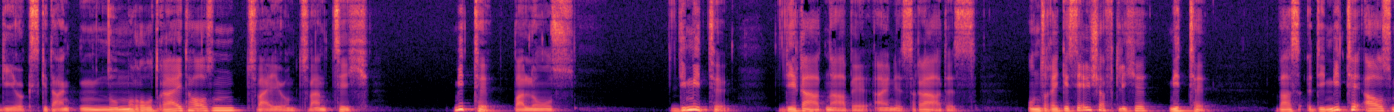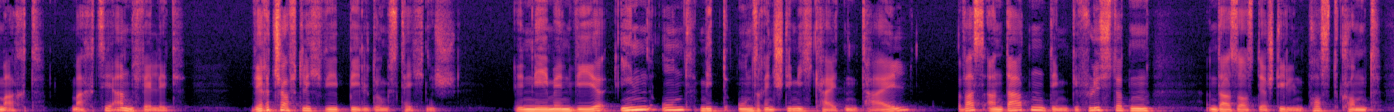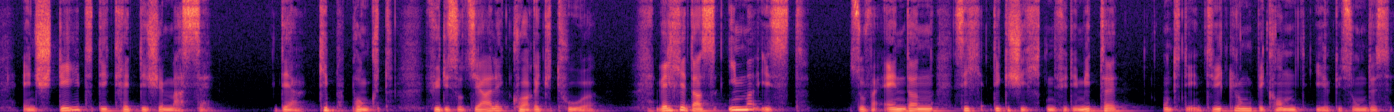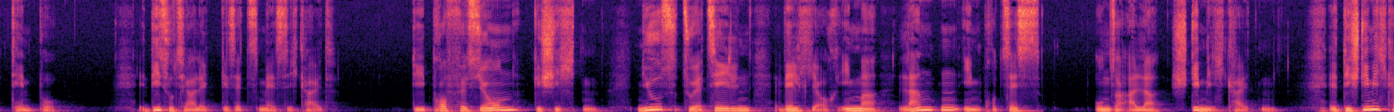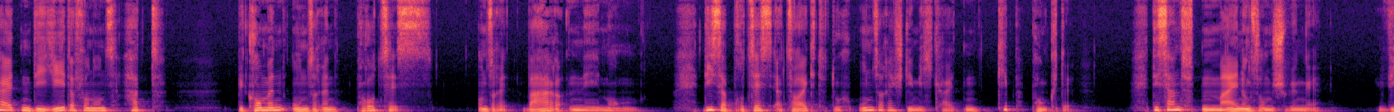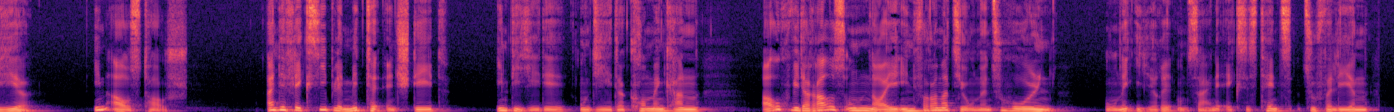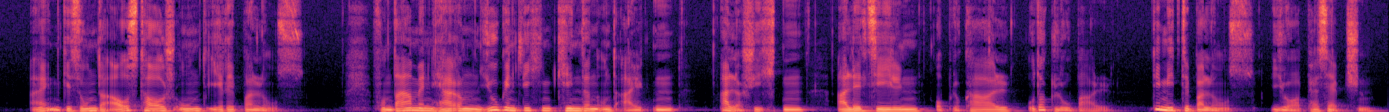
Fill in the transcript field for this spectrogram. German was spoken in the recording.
Georgs Gedanken Nummer 3022 Mitte Balance Die Mitte, die Radnabe eines Rades, unsere gesellschaftliche Mitte. Was die Mitte ausmacht, macht sie anfällig, wirtschaftlich wie bildungstechnisch. Nehmen wir in und mit unseren Stimmigkeiten teil, was an Daten dem Geflüsterten, das aus der stillen Post kommt, entsteht die kritische Masse, der Kipppunkt für die soziale Korrektur. Welche das immer ist, so verändern sich die Geschichten für die Mitte und die Entwicklung bekommt ihr gesundes Tempo. Die soziale Gesetzmäßigkeit. Die Profession Geschichten, News zu erzählen, welche auch immer, landen im Prozess unser aller Stimmigkeiten. Die Stimmigkeiten, die jeder von uns hat, bekommen unseren Prozess, unsere Wahrnehmung. Dieser Prozess erzeugt durch unsere Stimmigkeiten Kipppunkte. Die sanften Meinungsumschwünge. Wir im Austausch. Eine flexible Mitte entsteht, in die jede und jeder kommen kann, auch wieder raus, um neue Informationen zu holen, ohne ihre und seine Existenz zu verlieren. Ein gesunder Austausch und ihre Balance von Damen, Herren, Jugendlichen, Kindern und Alten, aller Schichten, alle zählen, ob lokal oder global. Die Mitte Balance, Your Perception.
